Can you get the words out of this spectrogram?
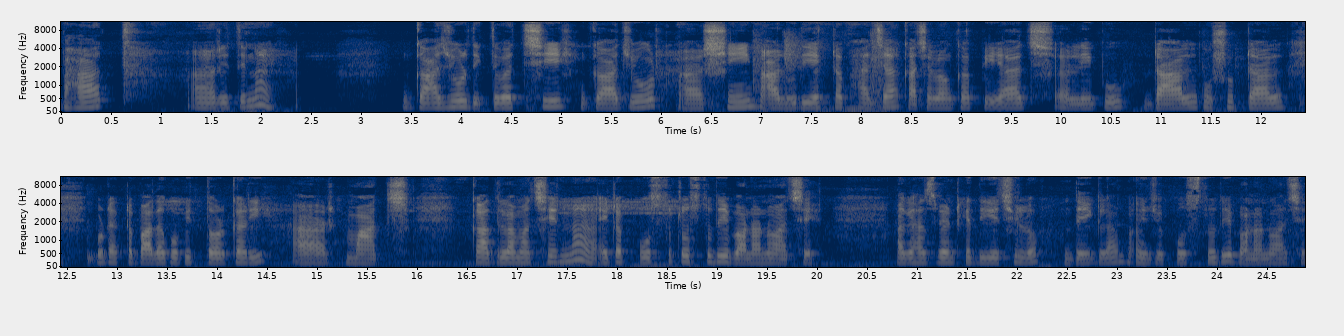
ভাত আর এতে না গাজর দেখতে পাচ্ছি, গাজর আর শিম, আলু দিয়ে একটা ভাজা, কাঁচা লঙ্কা, পেঁয়াজ, লেবু, ডাল, মসুর ডাল, ওটা একটা বাঁধাকপির তরকারি আর মাছ। কাতলা মাছের না, এটা পোস্ত টোস্ত দিয়ে বানানো আছে। আগে হাজব্যান্ডকে দিয়েছিল, দেখলাম, ওই যে পোস্ত দিয়ে বানানো আছে।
